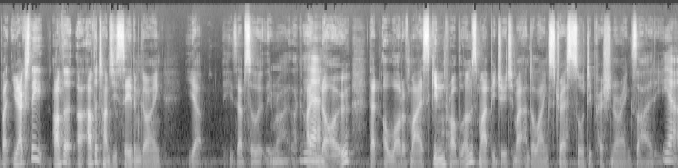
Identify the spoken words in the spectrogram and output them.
But you actually other uh, other times you see them going, "Yeah, he's absolutely right. Like Yeah. I know that a lot of my skin problems might be due to my underlying stress or depression or anxiety. Yeah.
